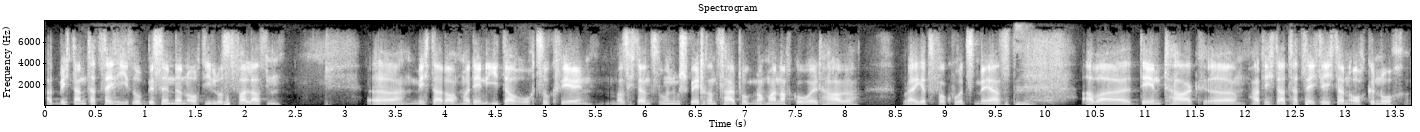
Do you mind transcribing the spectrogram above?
hat mich dann tatsächlich so ein bisschen dann auch die Lust verlassen, äh, mich da doch mal den ITER hochzuquälen, was ich dann zu einem späteren Zeitpunkt nochmal nachgeholt habe oder jetzt vor kurzem erst. Mhm. Aber den Tag äh, hatte ich da tatsächlich dann auch genug.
